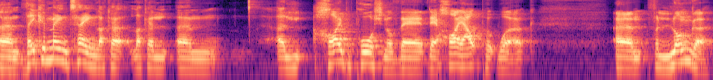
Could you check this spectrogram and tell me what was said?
um, they can maintain like a, like a, um, a high proportion of their, their high output work um, for longer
